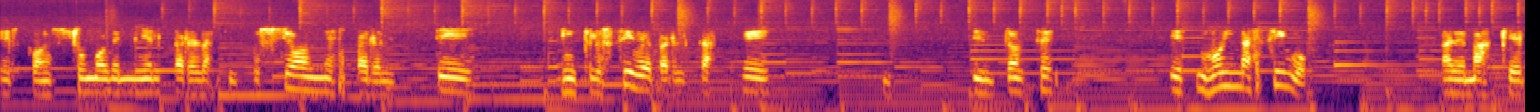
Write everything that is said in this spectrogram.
el consumo de miel para las infusiones, para el té, inclusive para el café. Entonces es muy masivo. Además que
